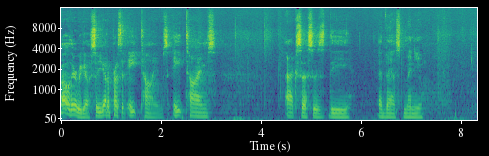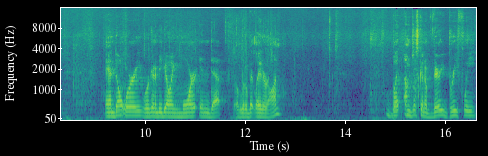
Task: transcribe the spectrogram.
Oh, there we go. So you got to press it eight times. Eight times accesses the advanced menu. And don't worry, we're going to be going more in depth a little bit later on. But I'm just going to very briefly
